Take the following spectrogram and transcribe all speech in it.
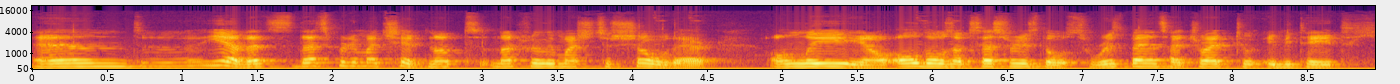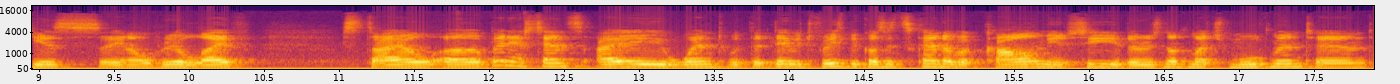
And uh, yeah, that's that's pretty much it. Not not really much to show there. Only you know all those accessories, those wristbands. I tried to imitate his you know real life style. Uh, but in a I went with the David Freese because it's kind of a calm. You see, there is not much movement, and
